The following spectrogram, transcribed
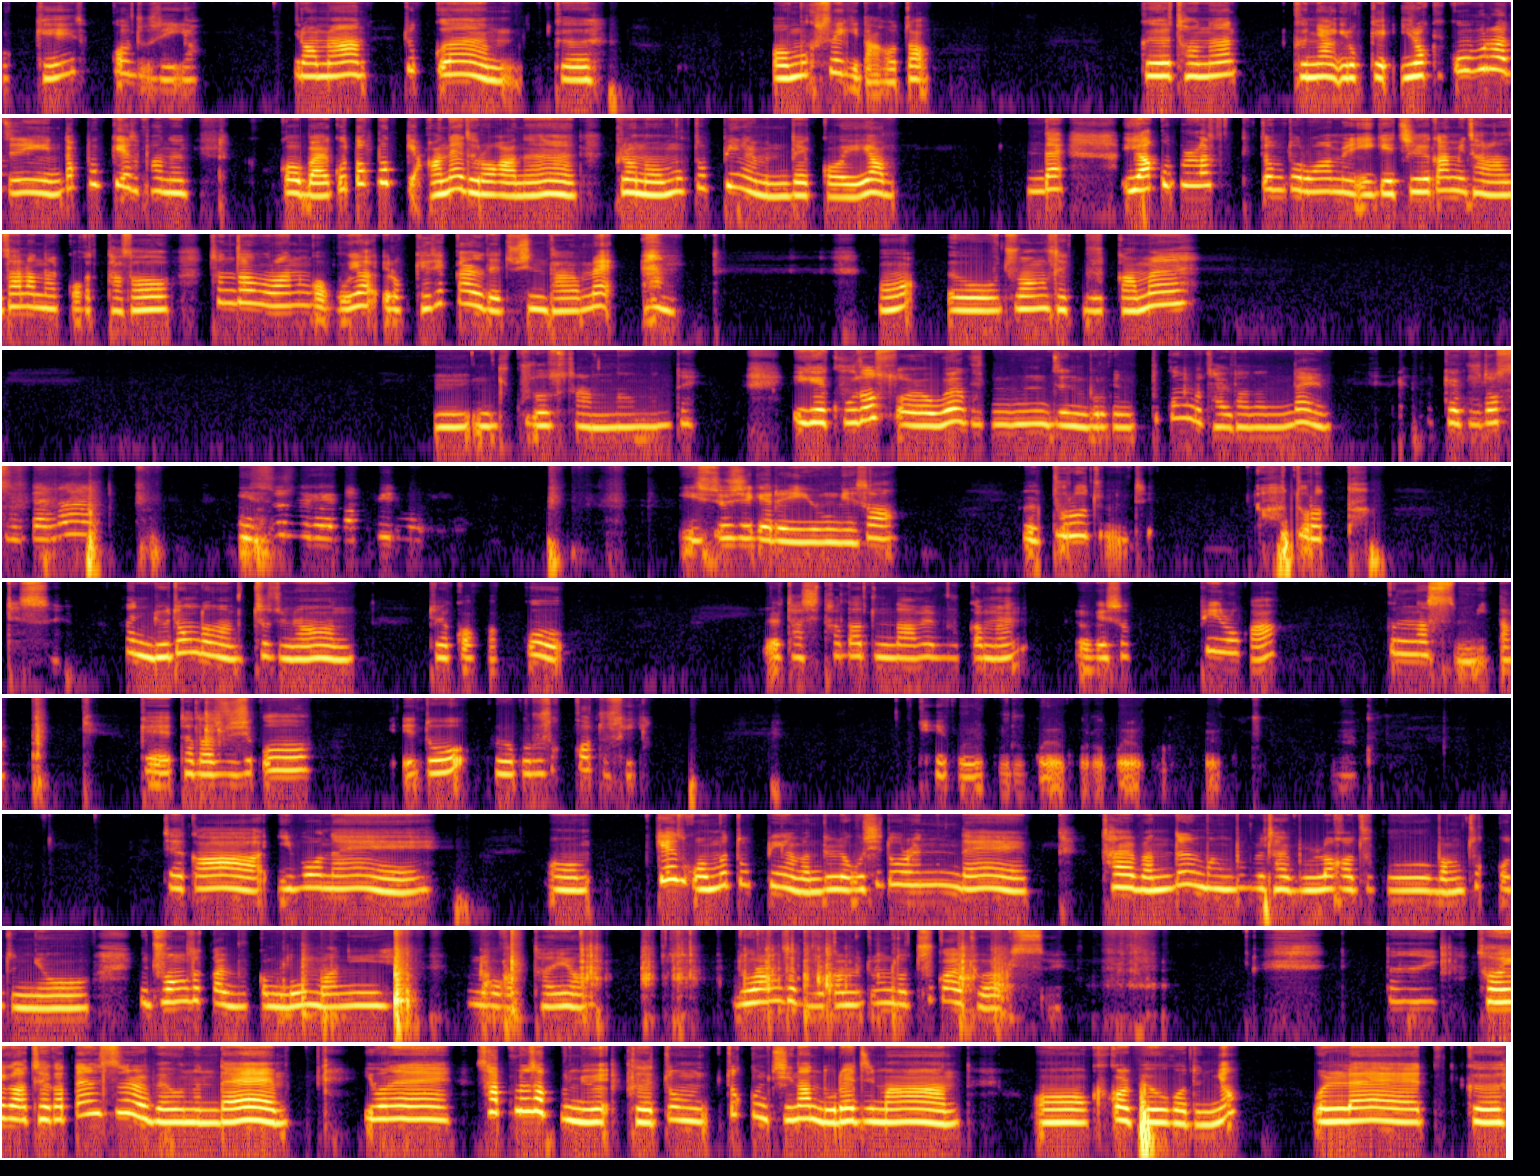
이렇게 섞어주세요. 이러면 조금 그 어묵색이 나오죠. 그 저는 그냥 이렇게 이렇게 꼬부라진 떡볶이에서 파는 거 말고 떡볶이 안에 들어가는 그런 어묵 토핑을 만들 거예요. 근데 이 아쿠 플라스틱 점토로 하면 이게 질감이 잘 안 살아날 것 같아서 천점으로 하는 거고요. 이렇게 색깔 내주신 다음에 어, 요 주황색 물감을 음, 이게 굳어서 잘 안 나오는데 이게 굳었어요. 왜 굳는지는 모르겠는데 뚜껑도 잘 닫았는데 이렇게 굳었을 때는 이쑤시개가 필요해요. 이쑤시개를 이용해서 뚫어주면 돼. 아, 뚫었다. 됐어요. 한 요 정도만 묻혀주면 될 것 같고 이걸 다시 닫아준 다음에 물감은 여기서 피로가 끝났습니다. 이렇게 닫아주시고 얘도 골고루 섞어주세요. 이렇게 골고루 골고루 골고루 골고루 제가 이번에 어, 계속 어묵 토핑을 만들려고 시도를 했는데 잘 만드는 방법을 잘 몰라가지고 망쳤거든요. 주황 색깔 물감 너무 많이 한 것 같아요. 노란색 물감을 좀 더 추가해 줘야겠어요. 저희가 제가 댄스를 배우는데 이번에 사뿐사뿐 그 좀 조금 지난 노래지만 어 그걸 배우거든요. 원래 그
